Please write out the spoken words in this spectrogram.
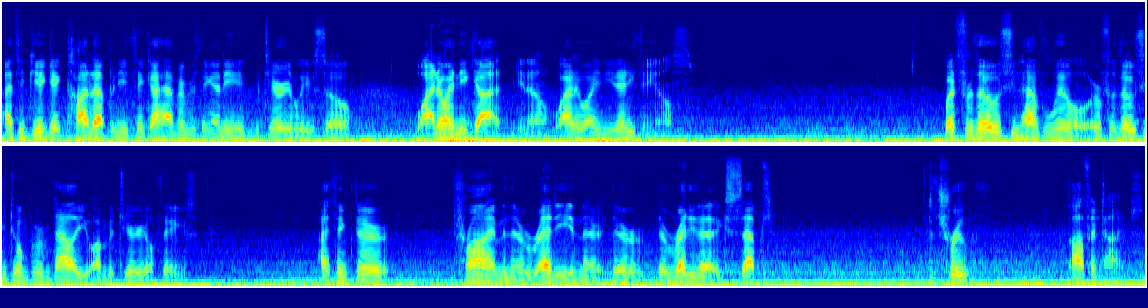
I think you get caught up and you think, I have everything I need materially, so why do I need God? You know, why do I need anything else? But for those who have little, or for those who don't put value on material things, I think they're prime and they're ready and they're they're they're ready to accept the truth. Oftentimes.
